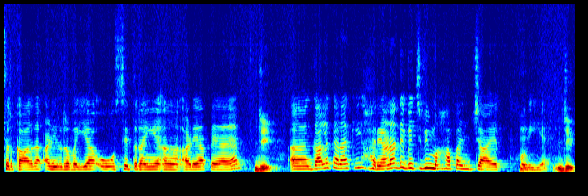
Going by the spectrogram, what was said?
ਸਰਕਾਰ ਦਾ ਅੜਿਲ ਰਵਈਆ ਉਹ ਉਸੇ ਤਰ੍ਹਾਂ ਹੀ ਅ, ਅੜਿਆ ਪਿਆ ਹੈ। ਜੀ। ਗੱਲ ਕਰਾਂ ਕਿ ਹਰਿਆਣਾ ਦੇ ਵਿੱਚ ਵੀ ਮਹਾਪੰਚਾਇਤ ਹੋਈ ਹੈ। ਜੀ।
